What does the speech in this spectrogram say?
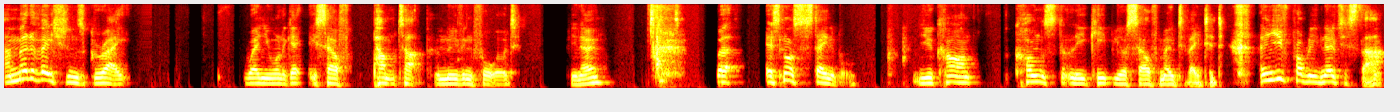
And motivation's great when you want to get yourself pumped up and moving forward, you know, but it's not sustainable. You can't constantly keep yourself motivated. And you've probably noticed that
